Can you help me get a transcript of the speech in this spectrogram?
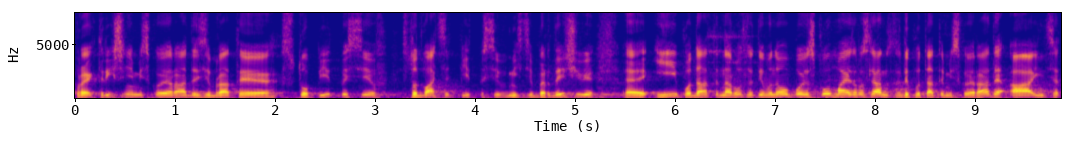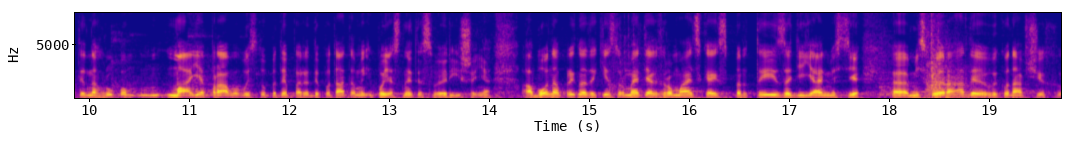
проект рішення міської ради, зібрати 100 підписів, 120 підписів в місті Бердичеві е, і подати на розгляд. І воно обов'язково має розглянути депутати міської ради. А ініціативна група має право виступити перед депутатами і пояснити своє рішення. Або, наприклад, такі інструменти, як громадська експертиза діяльності е, міської ради, виконавчих е,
